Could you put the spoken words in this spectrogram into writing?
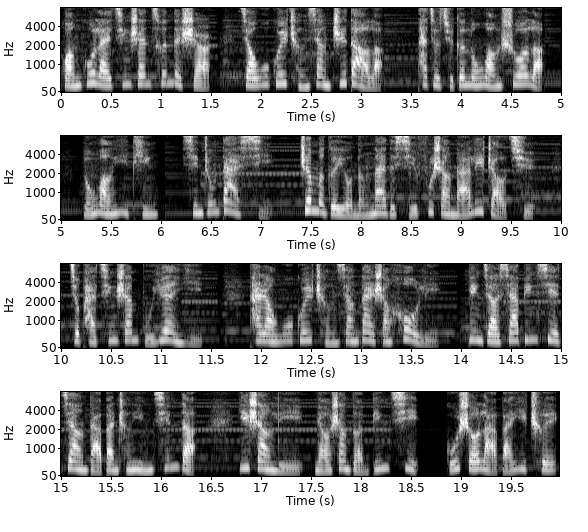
皇姑来青山村的事儿，叫乌龟丞相知道了，他就去跟龙王说了。龙王一听，心中大喜，这么个有能耐的媳妇上哪里找去？就怕青山不愿意，他让乌龟丞相带上厚礼，另叫虾兵蟹将打扮成迎亲的，衣裳里瞄上短兵器，鼓手喇叭一吹，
